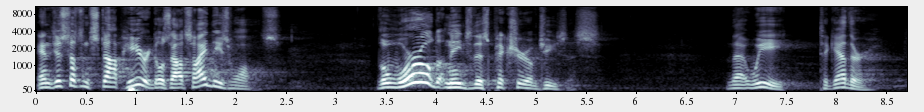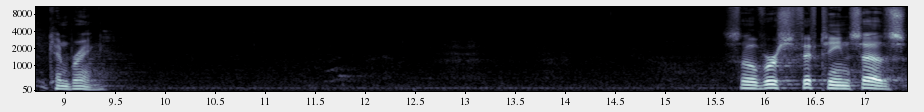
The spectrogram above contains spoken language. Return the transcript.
And it just doesn't stop here, it goes outside these walls. The world needs this picture of Jesus that we together can bring. So, verse 15 says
